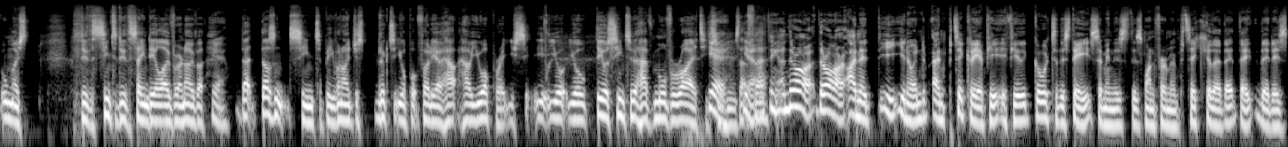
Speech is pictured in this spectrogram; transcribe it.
almost do the seem to do the same deal over and over. Yeah. That doesn't seem to be when I just looked at your portfolio how, how you operate. You see, your your deals seem to have more variety. Yeah, them. Is that yeah. fair? I think, and there are there are, and you know, and, and particularly if you if you go to the states, I mean, there's there's one firm in particular that that, that is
